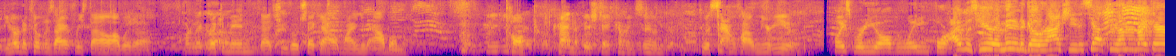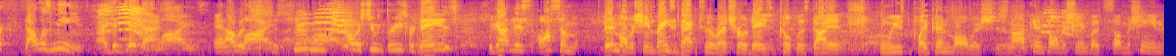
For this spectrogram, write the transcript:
If you heard the Coco's Diet freestyle, I would uh, I'm gonna a recommend that you go check out my new album called Cat and the Fish Tank coming soon to a SoundCloud near you. Place where you all been waiting for. I was here a minute ago, and actually, this got 300 right there. That was me. I did get that. Lies. and I was Lies. shooting. I was shooting threes for days. We got this awesome pinball machine. Brings back to the retro days of Cokeless Diet when we used to play pinball, which is not a pinball machine, but it's a machine.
